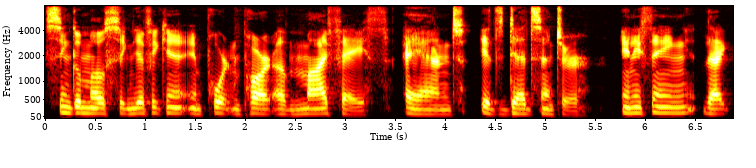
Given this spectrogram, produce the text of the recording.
single most significant, important part of my faith, and it's dead center. Anything that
